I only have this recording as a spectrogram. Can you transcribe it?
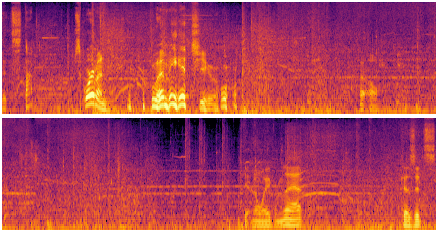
It stop squirming. Let me hit you. Uh-oh. Away from that. Because it's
